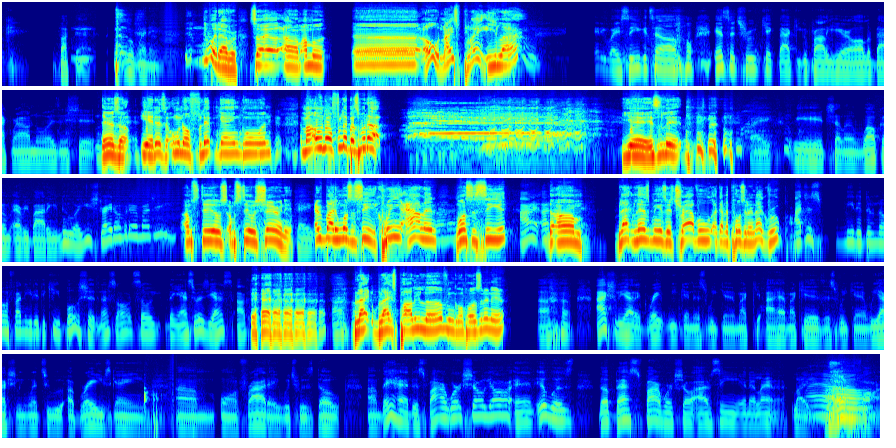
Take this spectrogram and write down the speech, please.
Fuck that. We're winning. Whatever. So uh, um, I'm a. Uh, oh, nice play, Eli. Anyway, so you can tell it's a true kickback. You can probably hear all the background noise and shit. There's a yeah, there's a Uno flip game going. And my Uno flippers, what up? Yeah, it's lit. Right. We here chilling. Welcome everybody. New, are you straight over there, my G? I'm still I'm still sharing it. Okay. Everybody wants to see it. Queen Allen wants to see it. I The um black lesbians that travel, I got to post it in that group. I just needed to know if I needed to keep bullshitting. That's all. So the answer is yes. I'll keep uh, black blacks poly love and gonna post it in there. Uh, I actually had a great weekend this weekend. My ki- I had my kids this weekend. We actually went to a Braves game um, on Friday, which was dope. Um, they had this fireworks show, y'all, and it was the best fireworks show I've seen in Atlanta, like by Wow. far.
